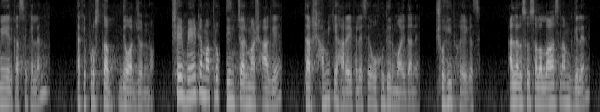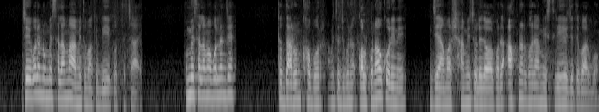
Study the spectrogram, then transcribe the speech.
মেয়ের কাছে গেলেন তাকে প্রস্তাব দেওয়ার জন্য। সেই মেয়েটা মাত্র তিন, চার মাস আগে তার স্বামীকে হারাই ফেলেছে ওহুদের ময়দানে, শহীদ হয়ে গেছে। আল্লাহ রসুল সাল্লাহ সাল্লাম গেলেন, যে বলেন, উম্মে সালামা, আমি তোমাকে বিয়ে করতে চাই। উম্মে সালামা বললেন যে, তো দারুণ খবর, আমি তো জীবনে কল্পনাও করিনি যে আমার স্বামী চলে যাওয়ার পরে আপনার ঘরে আমি স্ত্রী হয়ে যেতে পারব।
